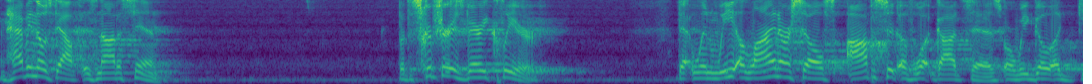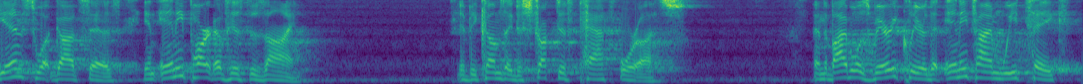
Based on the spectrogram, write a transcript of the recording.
and having those doubts is not a sin. But the scripture is very clear that when we align ourselves opposite of what God says, or we go against what God says in any part of His design, it becomes a destructive path for us. And the Bible is very clear that anytime we take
